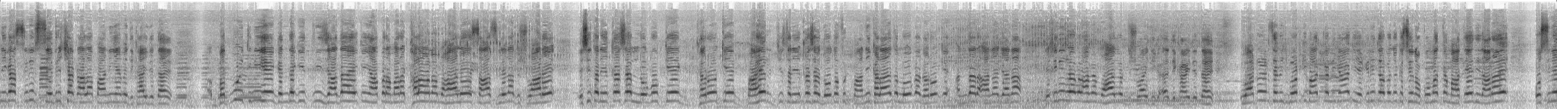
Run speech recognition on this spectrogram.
निगाह सिर्फ़ सेवरेज का काला पानी हमें दिखाई देता है। बदबू इतनी है गंदगी इतनी ज़्यादा है कि यहाँ पर हमारा खड़ा होना मुहाल है सांस लेना दुशवार है। इसी तरीके से लोगों के घरों के बाहर जिस तरीके से दो दो फुट पानी खड़ा है तो लोगों का घरों के अंदर आना जाना यकीनी तौर पर हमें मुहाल और दुशवारी दिखा, दिखाई देता है। वाटर एंड सर्विस बोर्ड की बात कर ली जाए तो यकीनी तौर पर जो किसी हुकूमत का मातहत इदारा है उसने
